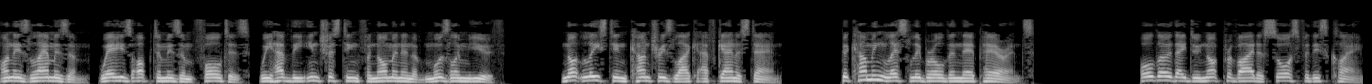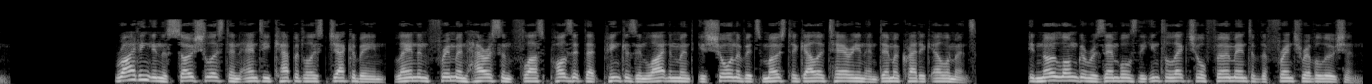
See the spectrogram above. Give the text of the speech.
"...on Islamism, where his optimism falters, we have the interesting phenomenon of Muslim youth—not least in countries like Afghanistan—becoming less liberal than their parents." Although they do not provide a source for this claim. Writing in the Socialist and Anti-Capitalist Jacobin, Landon Frim and Harrison Fluss posit that Pinker's Enlightenment is shorn of its most egalitarian and democratic elements, it no longer resembles the intellectual ferment of the French Revolution.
